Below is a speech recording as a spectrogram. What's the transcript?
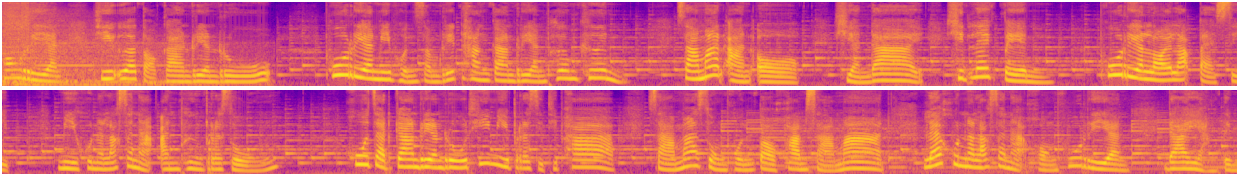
ห้องเรียนที่เอื้อต่อการเรียนรู้ ผู้เรียนมีผลสำฤทธิ์ทางการเรียนเพิ่มขึ้น สามารถอ่านออก เขียนได้ คิดเลขเป็น ผู้เรียนร้อยละ 80 มีคุณลักษณะอันพึงประสงค์ ครูจัดการเรียนรู้ที่มีประสิทธิภาพ สามารถส่งผลต่อความสามารถ และคุณลักษณะของผู้เรียนได้อย่างเต็ม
